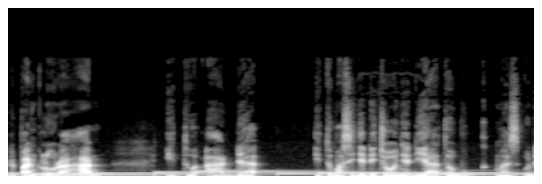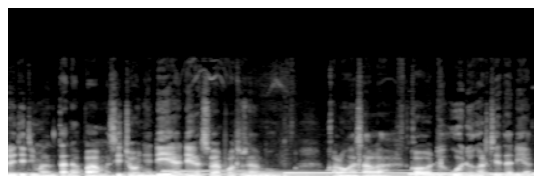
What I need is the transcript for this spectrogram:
depan kelurahan itu ada itu masih jadi cowoknya dia atau buk mas udah jadi mantan apa masih cowoknya dia? Dia kan soalnya putus nyambung kalau nggak salah kalau gue denger cerita dia.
